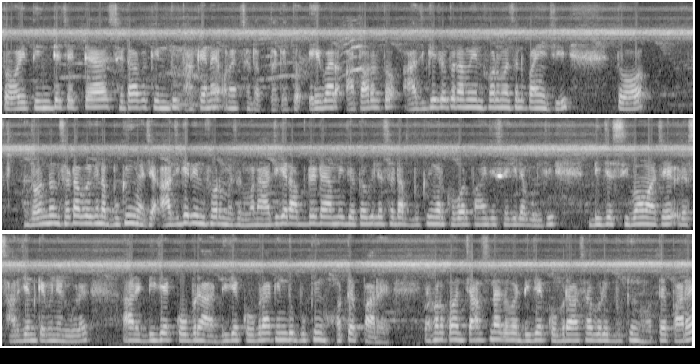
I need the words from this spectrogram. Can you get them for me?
তো ওই তিনটে চারটে সেট আপে কিন্তু থাকে না, অনেক সেট আপ থাকে। তো এবার আপাতত আজকে যতটা আমি ইনফরমেশন পাইছি, তো জনজন সেট আপ ওইখানে বুকিং আছে। আজকের ইনফরমেশন মানে আজকের আপডেটে আমি যতগুলো সেট আপ বুকিংয়ের খবর পাইছি সেগুলো বলছি। ডিজে শিবম আছে এটা সার্জেন ক্যাবিনেট বলে। আর ডিজে কোবরা ডিজে কোবরা কিন্তু বুকিং হতে পারে। এখন কোনো চান্স নাই, তবে ডিজে কোবরা আশা করি বুকিং হতে পারে।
